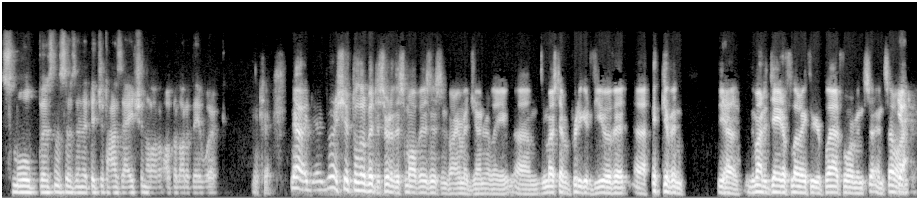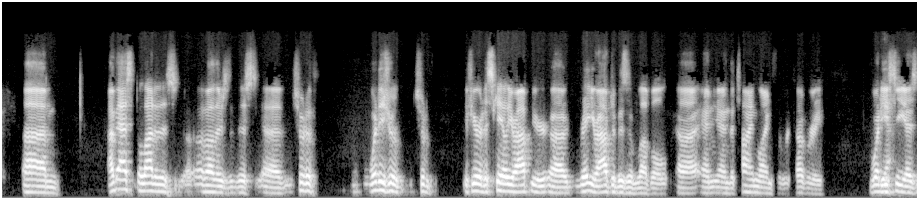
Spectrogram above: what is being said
small businesses and the digitization of, of a lot of their work. Okay. Now, I want to shift a little bit to sort of the small business environment generally. Um, you must have a pretty good view of it, uh, given you yeah. know the amount of data flowing through your platform and so and so on. Yeah. Um, I've asked a lot of this of others this uh, sort of what is your sort of if you're at a scale your op your uh, rate your optimism level uh, and and the timeline for recovery, what do yeah. you see as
